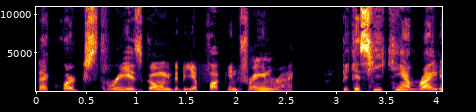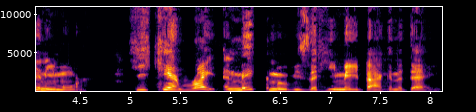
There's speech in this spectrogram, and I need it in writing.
that Clerks 3 is going to be a fucking train wreck because he can't write anymore. He can't write and make the movies that he made back in the day.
